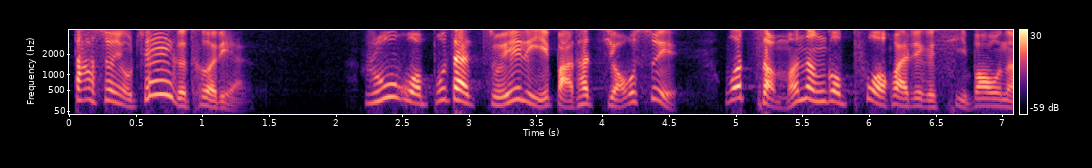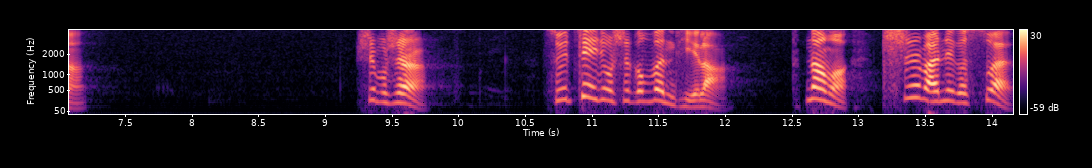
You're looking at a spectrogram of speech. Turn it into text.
大蒜有这个特点。如果不在嘴里把它嚼碎，我怎么能够破坏这个细胞呢？是不是？所以这就是个问题了。那么吃完这个蒜，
